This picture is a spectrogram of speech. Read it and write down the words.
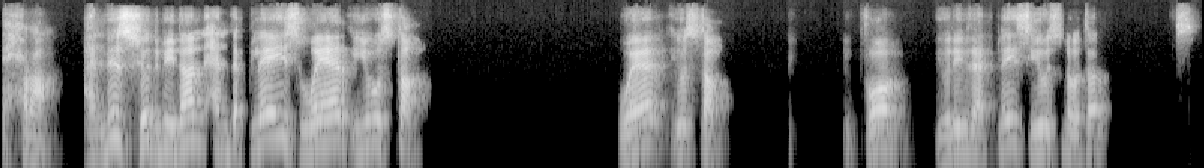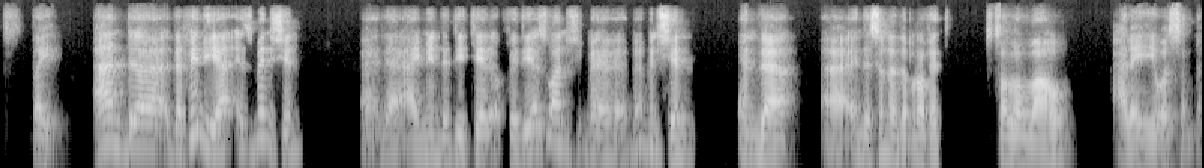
ihram. And this should be done in the place where you stop. Where you stop. Before you leave that place, you slaughter. And uh, the fidya is mentioned uh, the, I mean the detail of videos once mentioned in the uh, in the Sunnah of the Prophet sallallahu alayhi wasallam.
